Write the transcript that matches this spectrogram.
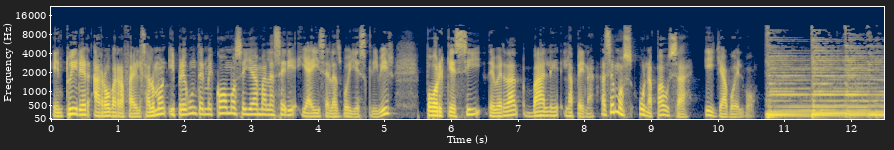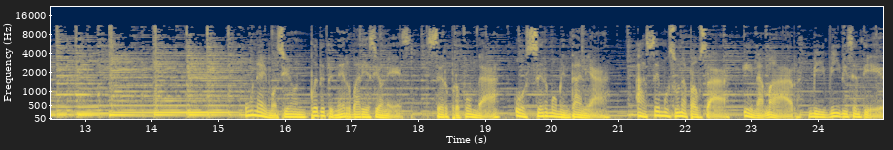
en Twitter, arroba Rafael Salomón, y pregúntenme cómo se llama la serie y ahí se las voy a escribir, porque sí, de verdad vale la pena. Hacemos una pausa y ya vuelvo. Una emoción puede tener variaciones, ser profunda o ser momentánea. Hacemos una pausa en amar, vivir y sentir.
